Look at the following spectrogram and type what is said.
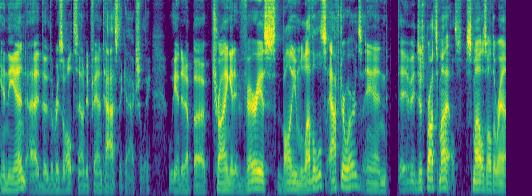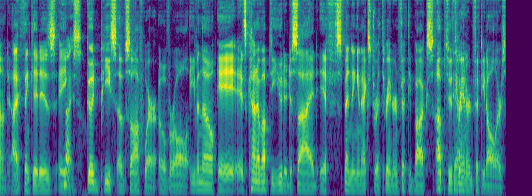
In the end, uh, the, the result sounded fantastic, actually. We ended up uh, trying it at various volume levels afterwards, and it just brought smiles. Smiles all around. I think it is a Nice. good piece of software overall, even though it's kind of up to you to decide if spending an extra 350 bucks up to $350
